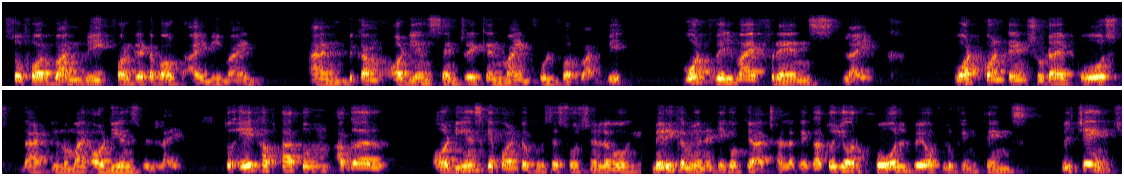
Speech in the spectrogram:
So, for one week, forget about I, me, mine and become audience centric and mindful for one week. what will my friends like? What content should i post that, you know, my audience will like? तो एक हफ़्ता तुम अगर ऑडियंस के पॉइंट ऑफ़ व्यू से सोचने लगोगे, मेरी कम्युनिटी को क्या अच्छा लगेगा तो your whole way of looking things will change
